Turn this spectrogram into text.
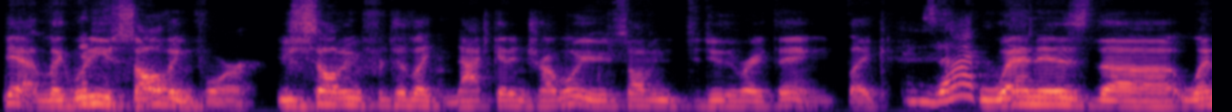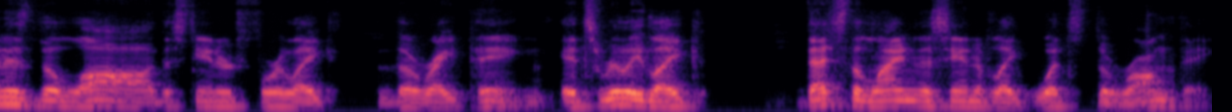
Yeah. Like, what are you solving for? You're solving for to like not get in trouble. Or you're solving to do the right thing. Like, exactly. When is the when is the law the standard for like the right thing? It's really like that's the line in the sand of like what's the wrong thing.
